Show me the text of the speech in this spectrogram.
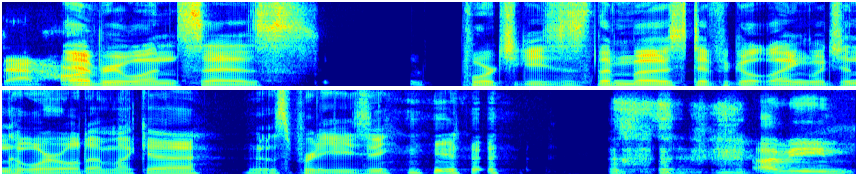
that hard. Everyone says Portuguese is the most difficult language in the world. I'm like, eh, it was pretty easy. I mean,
